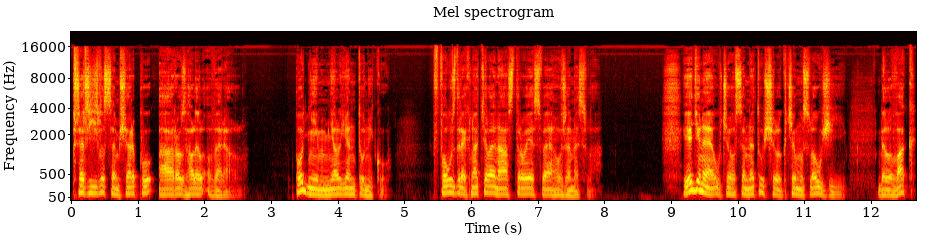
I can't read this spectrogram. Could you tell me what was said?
Přeřízl jsem šerpu a rozhalil overal. Pod ním měl jen tuniku. V pouzdrech na těle nástroje svého řemesla. Jediné, u čeho jsem netušil, k čemu slouží, byl vak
